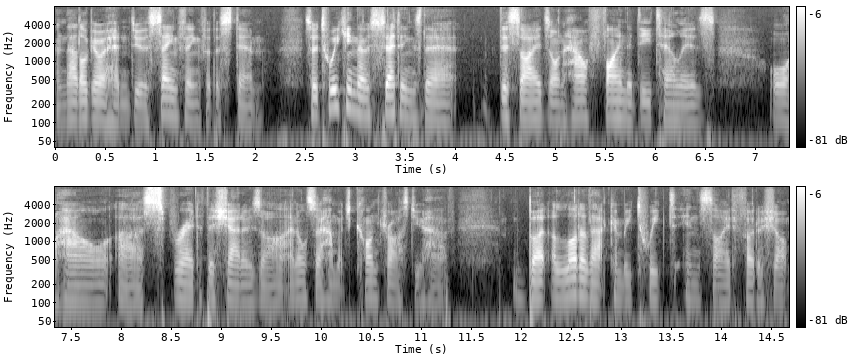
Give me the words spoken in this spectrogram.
And that'll go ahead and do the same thing for the stem. So tweaking those settings there decides on how fine the detail is or how uh, spread the shadows are and also how much contrast you have. But a lot of that can be tweaked inside Photoshop.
